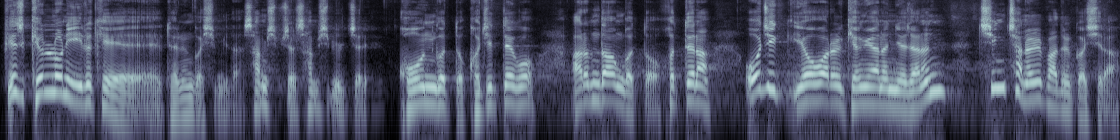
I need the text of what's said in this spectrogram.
그래서 결론이 이렇게 되는 것입니다. 30절, 31절에 고운 것도 거짓되고 아름다운 것도 헛되나 오직 여호와를 경외하는 여자는 칭찬을 받을 것이라.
